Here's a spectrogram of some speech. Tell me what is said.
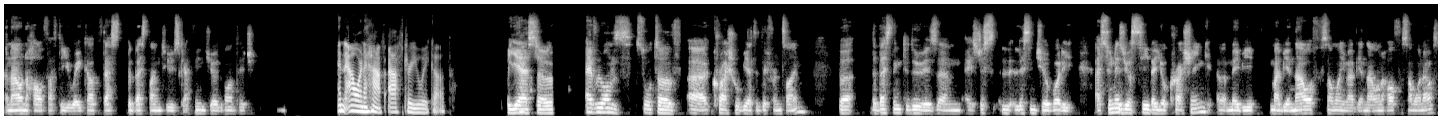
an hour and a half after you wake up, that's the best time to use caffeine to your advantage. An hour and a half after you wake up. Yeah, so everyone's sort of uh, crash will be at a different time, but the best thing to do is um, is just listen to your body. As soon as you see that you're crashing, uh, maybe might be an hour for someone, it might be an hour and a half for someone else.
